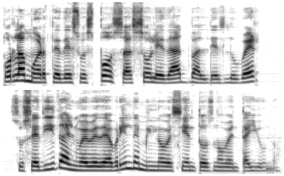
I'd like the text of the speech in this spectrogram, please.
por la muerte de su esposa Soledad Valdés Lubert sucedida el 9 de abril de 1991.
